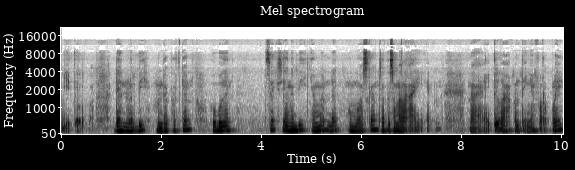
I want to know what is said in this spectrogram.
gitu dan lebih mendapatkan hubungan seks yang lebih nyaman dan memuaskan satu sama lain. Nah, itulah pentingnya foreplay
